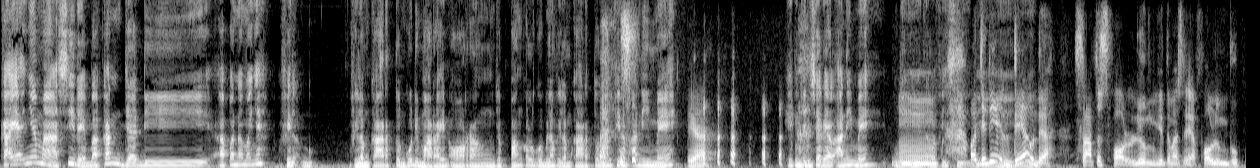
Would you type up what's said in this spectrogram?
Kayaknya masih deh, bahkan jadi apa namanya film film kartun. Gue dimarahin orang Jepang kalau gue bilang film kartun. Ini film anime. Iya. Itu jadi serial anime di Hmm. televisi. Oh jadi Di- dia udah 100 volume gitu maksudnya, volume buku.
